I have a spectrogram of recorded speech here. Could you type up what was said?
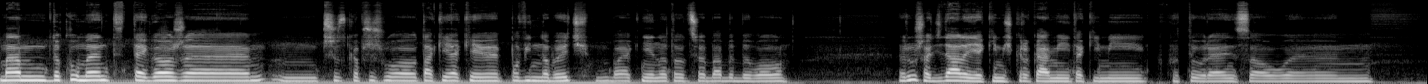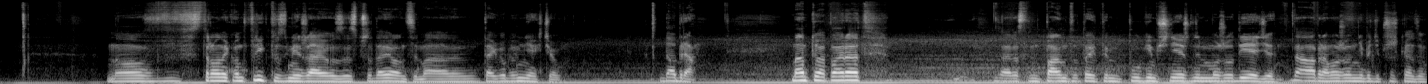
mam dokument tego, że mm, wszystko przyszło takie, jakie powinno być, bo jak nie, no to trzeba by było ruszać dalej jakimiś krokami takimi, które są em, no, w stronę konfliktu zmierzają ze sprzedającym, a tego bym nie chciał. Dobra, mam tu aparat. Zaraz ten pan tutaj tym pługiem śnieżnym może odjedzie. Dobra, może on nie będzie przeszkadzał.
